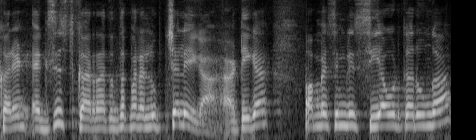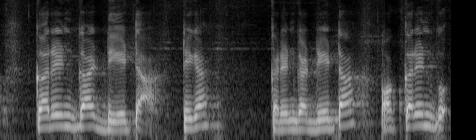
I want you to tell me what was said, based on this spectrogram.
करंट एग्जिस्ट कर रहा है, तब तक मेरा लूप चलेगा, ठीक है? और मैं सिंपली सी आउट करूँगा करंट का डेटा ठीक है? करंट का डेटा और करंट को,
